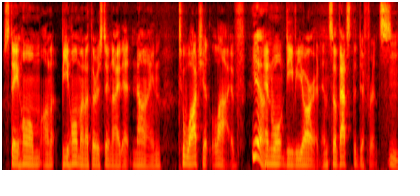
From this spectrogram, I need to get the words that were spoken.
stay home on a, be home on a Thursday night at nine to watch it live, Yeah. and won't DVR it, and so that's the difference. Hmm.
